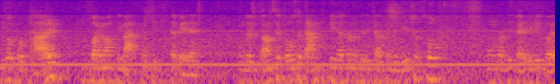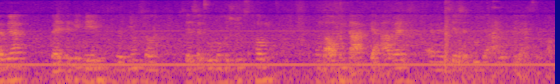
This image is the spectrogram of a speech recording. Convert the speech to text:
lieber Pokal und vor allem auch die Marktmusiktabelle. Und als ganz großer Dank gehört dann natürlich auch an den Wirtschaftshof und an die Freiwillige Feuerwehr weitergegeben, weil die uns da sehr, sehr gut unterstützt haben und auch am Tag der Arbeit eine sehr, sehr gute Arbeit geleistet haben.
